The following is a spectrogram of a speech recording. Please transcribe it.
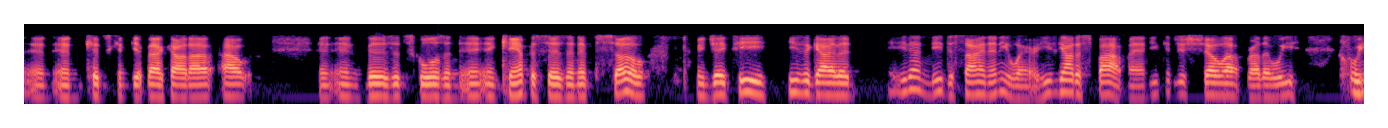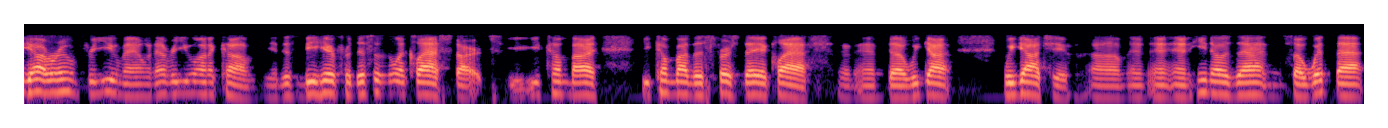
and, and kids can get back out, out, out and, and visit schools and, and campuses. And if so, I mean, JT, he's a guy that he doesn't need to sign anywhere. He's got a spot, man. You can just show up, brother. We we got room for you, man. Whenever you want to come, you just be here for. This is when class starts. You, you come by, you come by this first day of class, and, and uh, we got we got you. Um, and, and and he knows that, and so with that,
